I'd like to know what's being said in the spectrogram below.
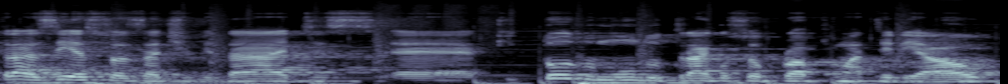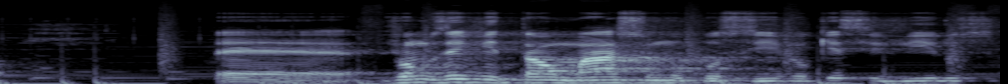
trazer as suas atividades, é, que todo mundo traga o seu próprio material. É, vamos evitar o máximo possível que esse vírus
